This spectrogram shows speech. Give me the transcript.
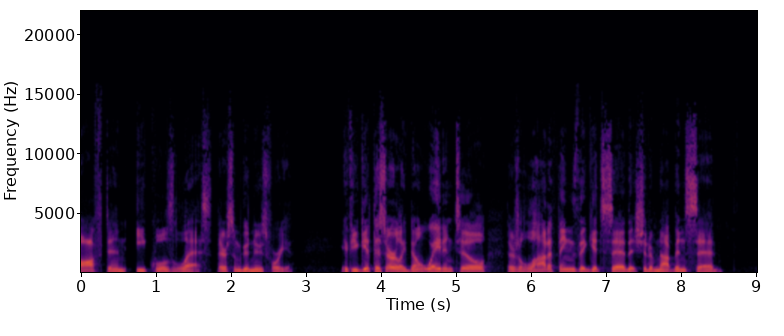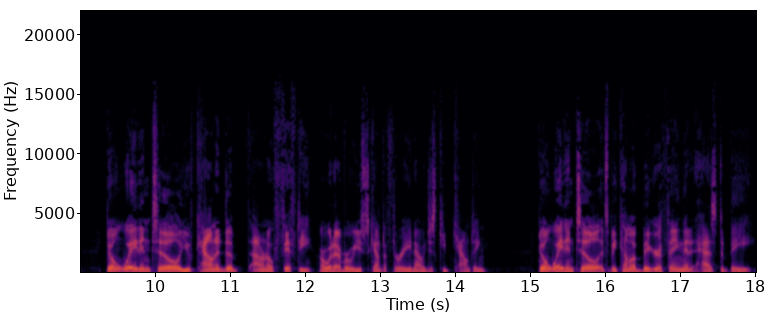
often equals less. There's some good news for you. If you get this early, don't wait until there's a lot of things that get said that should have not been said. Don't wait until you've counted to, I don't know, 50 or whatever. We used to count to three, now we just keep counting. Don't wait until it's become a bigger thing than it has to be.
